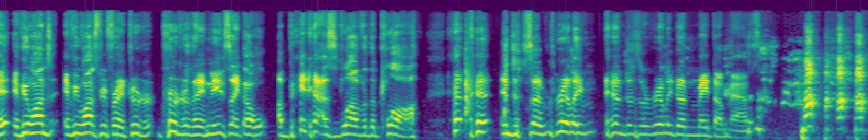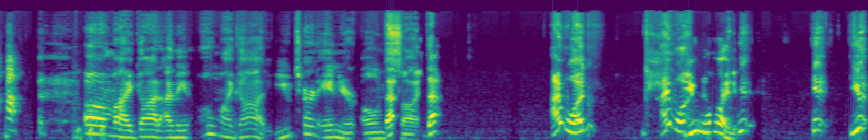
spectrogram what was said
I- If he wants, if he wants to be Freddy Krueger, then he needs like a, a big ass glove with a claw, and just a really and just a really good made up mask. oh my god. I mean, oh my god. You turn in your own That- son. I would, I would. You would. you you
